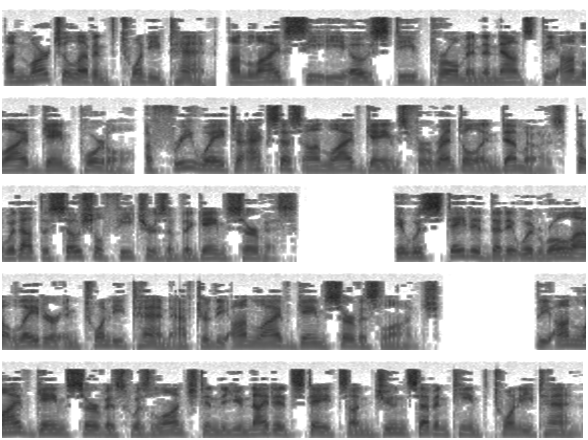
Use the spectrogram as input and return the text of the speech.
On March 11, 2010, OnLive CEO Steve Perlman announced the OnLive Game Portal, a free way to access OnLive games for rental and demos, but without the social features of the game service. It was stated that it would roll out later in 2010 after the OnLive Game Service launch. The OnLive Game Service was launched in the United States on June 17, 2010.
